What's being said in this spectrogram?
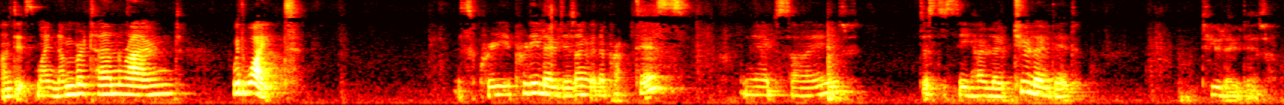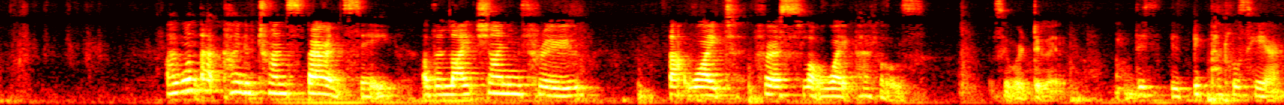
and it's my number 10 round with white. It's pretty, pretty loaded. I'm going to practice on the outside just to see how low, too loaded, too loaded. I want that kind of transparency of the light shining through that white, first lot of white petals. So we're doing this, these big petals here.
